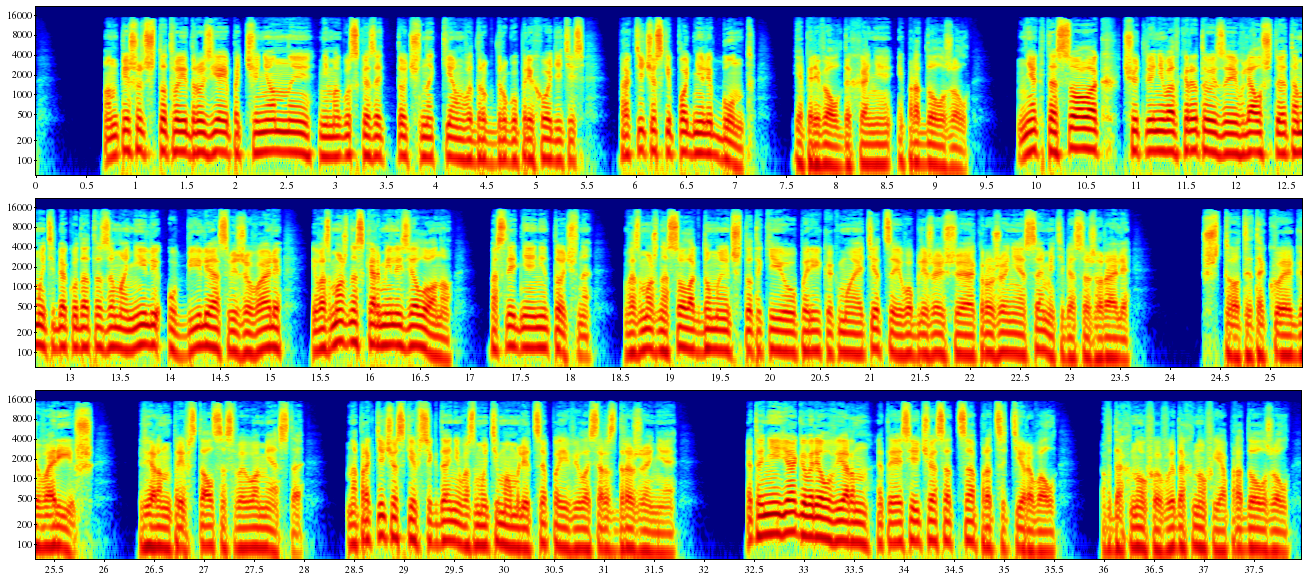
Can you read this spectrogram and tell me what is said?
«Он пишет, что твои друзья и подчиненные, не могу сказать точно, кем вы друг другу приходитесь, практически подняли бунт». Я перевел дыхание и продолжил. «Некто Солок чуть ли не в открытую заявлял, что это мы тебя куда-то заманили, убили, освежевали и, возможно, скормили Зелону. Последнее не точно. Возможно, Солок думает, что такие упыри, как мой отец и его ближайшее окружение, сами тебя сожрали. «Что ты такое говоришь?» Верн привстал со своего места. На практически всегда невозмутимом лице появилось раздражение. «Это не я», — говорил Верн, — «это я сейчас отца процитировал». Вдохнув и выдохнув, я продолжил.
